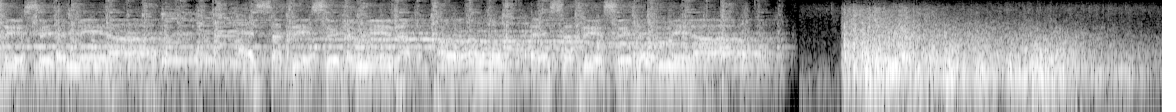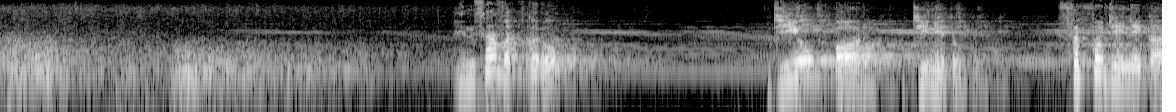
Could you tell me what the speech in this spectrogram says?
देश है मेरा। ऐसा देश है मेरा। हाँ ऐसा देश है मेरा। हिंसा मत करो। जियो और जीने दो। सबको जीने का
